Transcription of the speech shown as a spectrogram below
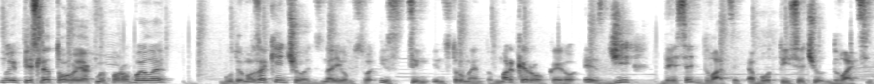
Ну і після того, як ми поробили, будемо закінчувати знайомство із цим інструментом. Маркировка його SG 1020 або 1020.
